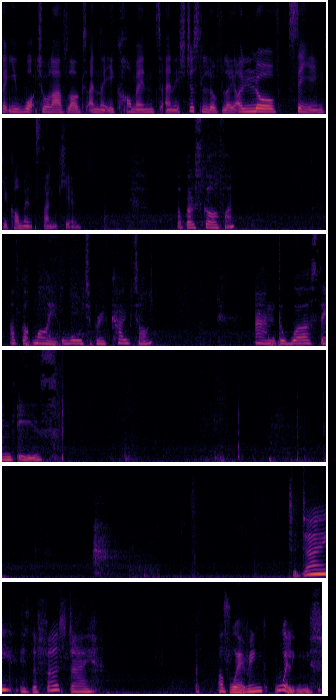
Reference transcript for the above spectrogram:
that you watch all our vlogs and that you comment and it's just lovely. I love seeing your comments. Thank you. I've got a scarf on. I've got my waterproof coat on. And the worst thing is Today is the first day of wearing Wellings.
